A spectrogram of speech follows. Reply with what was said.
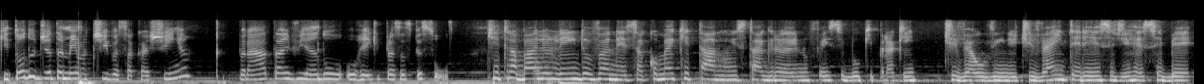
que todo dia também eu ativo essa caixinha para estar tá enviando o reiki para essas pessoas. Que trabalho lindo, Vanessa. Como é que tá no Instagram e no Facebook para quem estiver ouvindo e tiver interesse de receber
